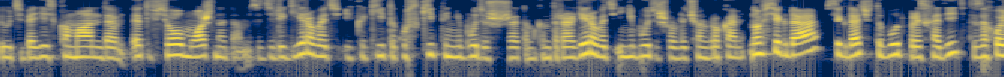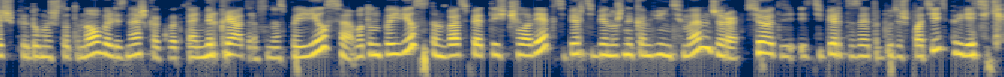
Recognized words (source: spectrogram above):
и у тебя есть команда, это все можно там заделегировать, и какие-то куски ты не будешь уже там контролировать и не будешь вовлечен в руками. Но всегда, всегда что-то будет происходить. Ты захочешь придумать что-то новое, или знаешь, как вот Тань, мир креаторов у нас появился. Вот он появился, там 25 тысяч человек, теперь тебе нужны комьюнити-менеджеры. Все это, теперь ты за это будешь платить, приветики.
